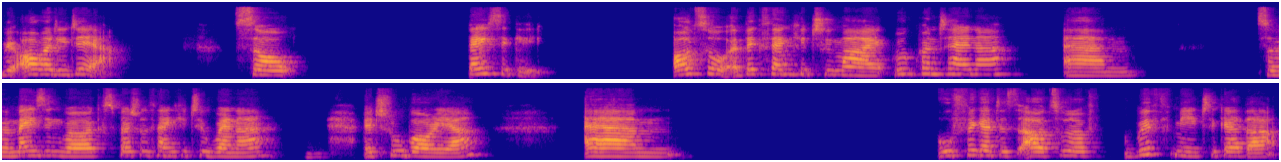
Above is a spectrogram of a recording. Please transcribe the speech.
We're already there. So basically, also a big thank you to my group container. Um, some amazing work. Special thank you to Wenna, a true warrior, um, who figured this out sort of with me together,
